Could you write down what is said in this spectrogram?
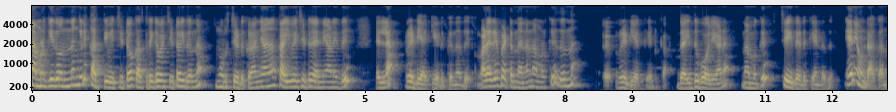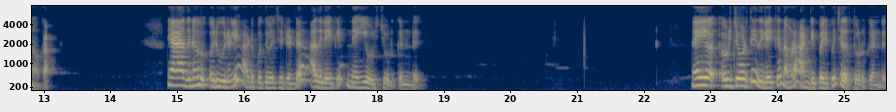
നമ്മൾക്ക് ഇതൊന്നെങ്കിൽ കത്തി വെച്ചിട്ടോ കത്രിക വെച്ചിട്ടോ ഇതൊന്ന് മുറിച്ചെടുക്കണം. ഞാൻ കൈ വെച്ചിട്ട് തന്നെയാണ് ഇത് എല്ലാം റെഡിയാക്കി എടുക്കുന്നത്. വളരെ പെട്ടെന്ന് തന്നെ നമുക്ക് ഇതൊന്ന് റെഡിയാക്കി എടുക്കാം. ഇതാ ഇതുപോലെയാണ് നമുക്ക് ചെയ്തെടുക്കേണ്ടത്. ഇനി ഉണ്ടാക്കാൻ നോക്കാം. ഞാൻ അതിന് ഒരു ഉരുളി അടുപ്പത്ത് വെച്ചിട്ടുണ്ട്. അതിലേക്ക് നെയ്യ് ഒഴിച്ചു കൊടുക്കുന്നുണ്ട്. നെയ്യ് ഒഴിച്ചു കൊടുത്ത് ഇതിലേക്ക് നമ്മൾ അണ്ടിപ്പരിപ്പ് ചേർത്ത് കൊടുക്കുന്നുണ്ട്.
